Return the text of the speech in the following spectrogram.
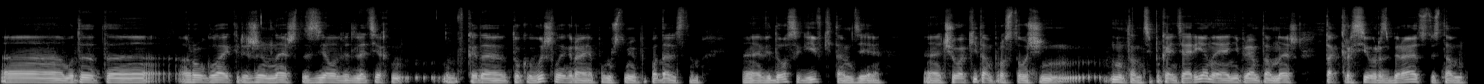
э, вот этот э, роглайк режим, знаешь, это сделали для тех, когда только вышла игра, я помню, что мне попадались там э, видосы, гифки, там, где э, чуваки там просто очень, ну, там, типа, какая-нибудь арена, и они прям там, знаешь, так красиво разбираются, то есть там,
